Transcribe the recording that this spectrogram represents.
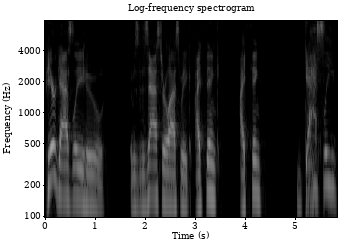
Pierre Gasly, who it was a disaster last week. I think I think Gasly.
